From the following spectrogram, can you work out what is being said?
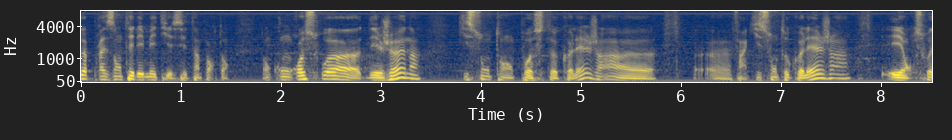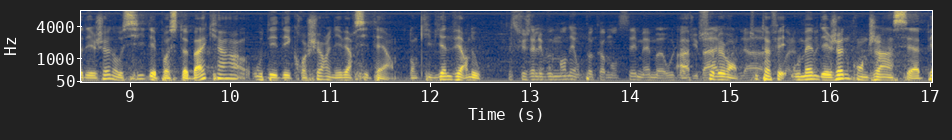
euh, présenter les métiers, c'est important. Donc on reçoit des jeunes qui sont en post-collège, hein, euh, enfin qui sont au collège, et on reçoit des jeunes aussi des post-bac hein, ou des décrocheurs universitaires. Donc ils viennent vers nous. C'est ce que j'allais vous demander, on peut commencer même au-delà du bac Absolument, tout à fait. ou même des jeunes qui ont déjà un CAP,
